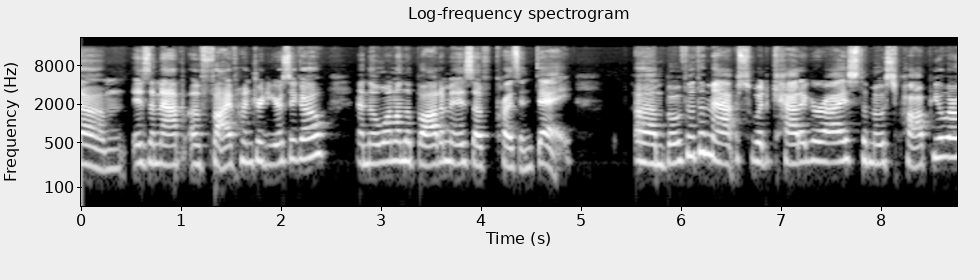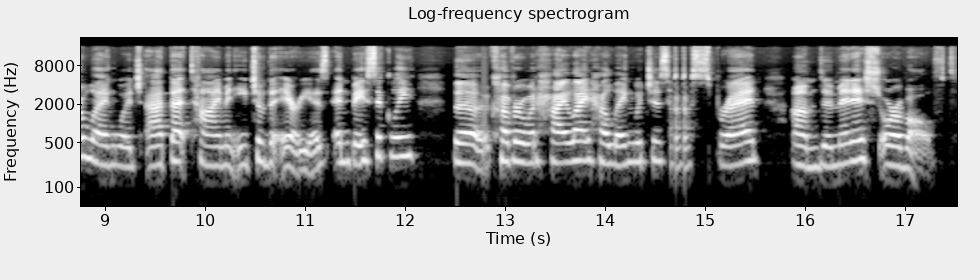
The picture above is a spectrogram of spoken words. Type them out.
um, is a map of 500 years ago, and the one on the bottom is of present day. Um, both of the maps would categorize the most popular language at that time in each of the areas, and basically, the cover would highlight how languages have spread, um, diminished, or evolved.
